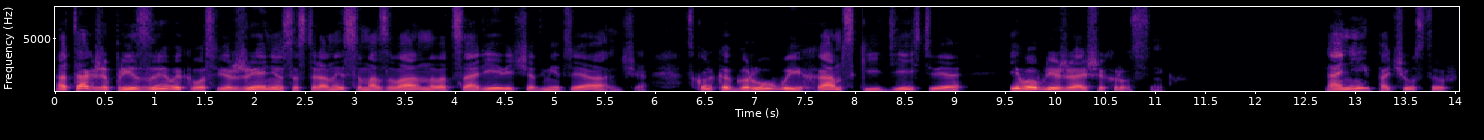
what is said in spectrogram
а также призывы к его свержению со стороны самозванного царевича Дмитрия Ивановича, сколько грубые хамские действия его ближайших родственников. Они, почувствовав,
